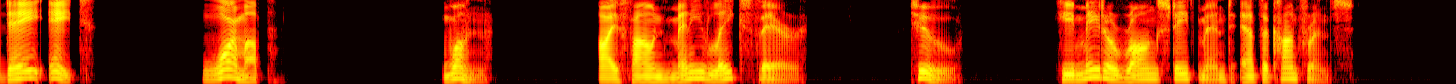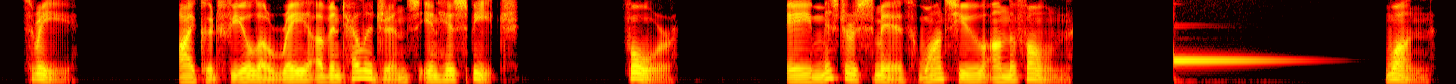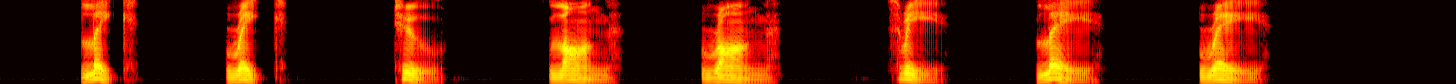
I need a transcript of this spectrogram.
Day 8. Warm up. 1. I found many lakes there. 2. He made a wrong statement at the conference. 3. I could feel a ray of intelligence in his speech. 4. A Mr. Smith wants you on the phone. 1. Lake, rake. 2. Long, wrong. 3. Lay, ray.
